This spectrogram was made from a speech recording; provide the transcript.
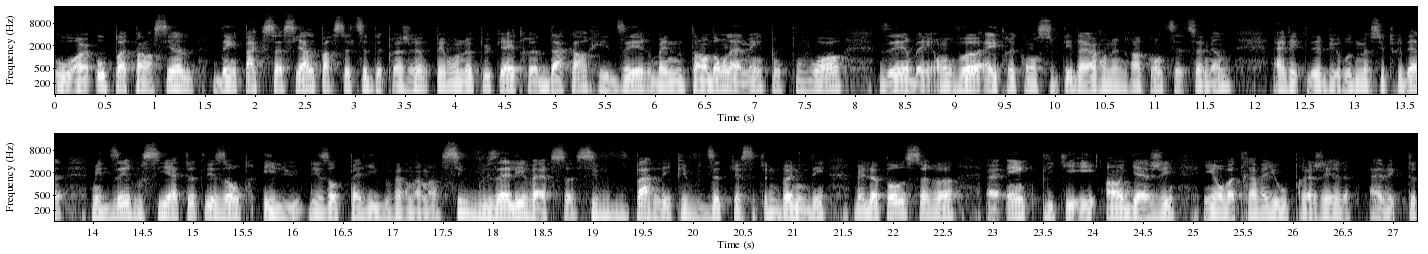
ou un haut potentiel d'impact social par ce type de projet, ben, on ne peut qu'être d'accord et dire, ben, nous tendons la main pour pouvoir dire, ben, on va être consulté. D'ailleurs, on a une rencontre cette semaine avec le bureau de M. Trudel, mais dire aussi à tous les autres élus, les autres paliers de gouvernement, si vous allez vers ça, si vous vous parlez puis vous dites que c'est une bonne idée, bien, le pôle sera euh, impliqué et engagé et on va travailler au projet là, avec tout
